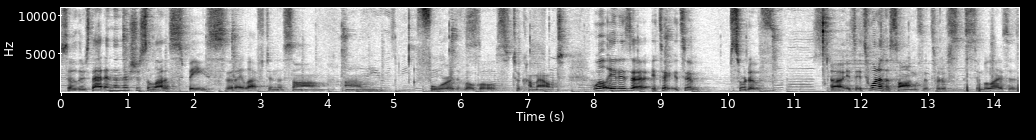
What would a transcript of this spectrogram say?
so there's that, and then there's just a lot of space that I left in the song um, for the vocals to come out. Well, it is a, it's a, it's a sort of, uh, it's, it's one of the songs that sort of symbolizes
